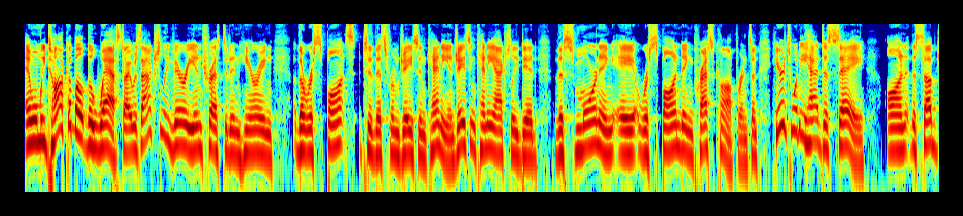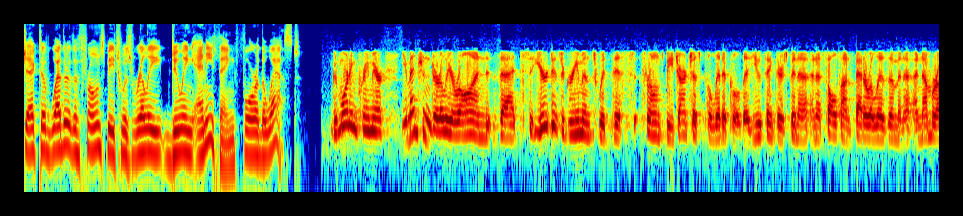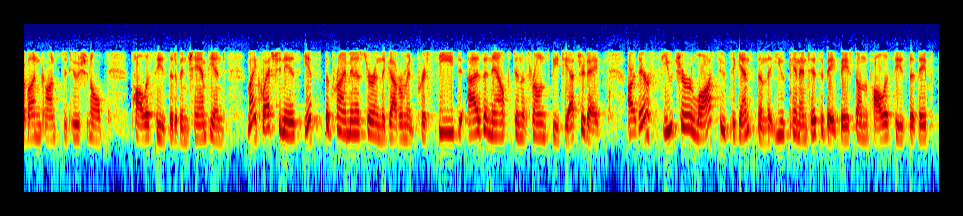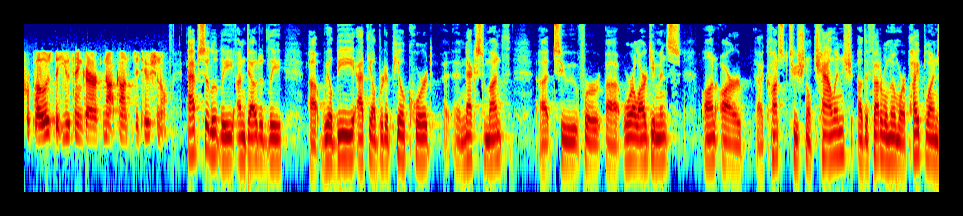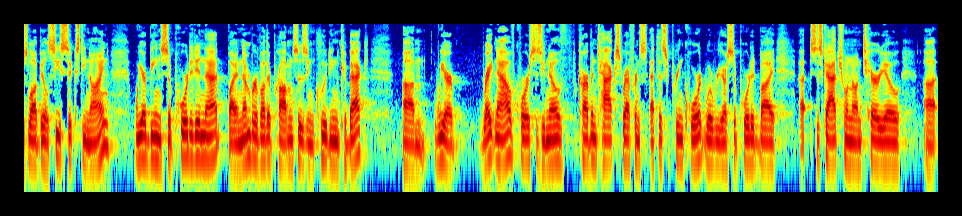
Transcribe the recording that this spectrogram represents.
And when we talk about the West, I was actually very interested in hearing the response to this from Jason Kenney. And Jason Kenney actually did this morning a responding press conference. And here's what he had to say on the subject of whether the throne speech was really doing anything for the West. Good morning, Premier. You mentioned earlier on that your disagreements with this throne speech aren't just political, that you think there's been a, an assault on federalism and a, a, number of unconstitutional policies that have been championed. My question is if the Prime Minister and the government proceed as announced in the throne speech yesterday, are there future lawsuits against them that you can anticipate based on the policies that they've proposed that you think are not constitutional? Absolutely, undoubtedly. Uh, we'll be at the Alberta Appeal Court uh, next month uh, to for uh, oral arguments on our uh, constitutional challenge of the federal No More Pipelines Law Bill C69. We are being supported in that by a number of other provinces, including Quebec. Um, we are right now, of course, as you know, carbon tax reference at the Supreme Court, where we are supported by uh, Saskatchewan, Ontario,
